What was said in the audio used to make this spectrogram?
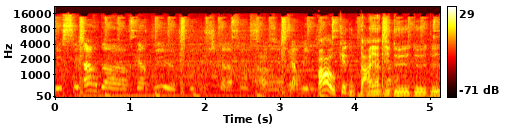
Mais c'est hard à regarder euh, du début jusqu'à la fin sans fermer les yeux. Ah, ok, donc t'as rien dit de, de, de Non,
